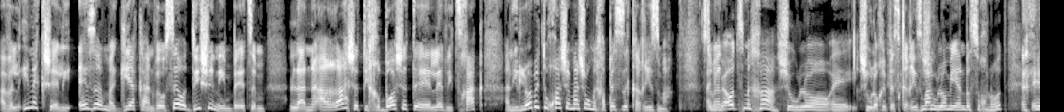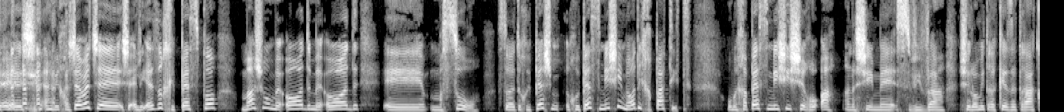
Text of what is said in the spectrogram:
אבל הנה כשאליעזר מגיע כאן ועושה אודישנים בעצם לנערה שתכבוש את לב יצחק, אני לא בטוחה שמה שהוא מחפש זה כריזמה. אני אומרת, מאוד שמחה שהוא לא... שהוא לא חיפש כריזמה? שהוא לא מיין בסוכנות. אני חושבת שאליעזר חיפש פה משהו מאוד מאוד אה, מסור. זאת אומרת, הוא חיפש, הוא חיפש מישהי מאוד אכפתית. הוא מחפש מישהי שרואה אנשים אה, סביבה, שלא מתרכזת רק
